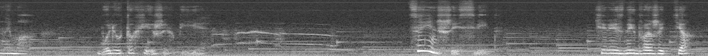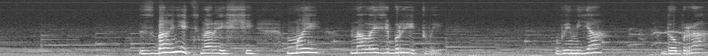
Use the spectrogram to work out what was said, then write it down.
нема, бо люто хижих б'є. Це інший світ, через них два життя. Збагніть нарешті ми на лезі бритви, в ім'я добра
